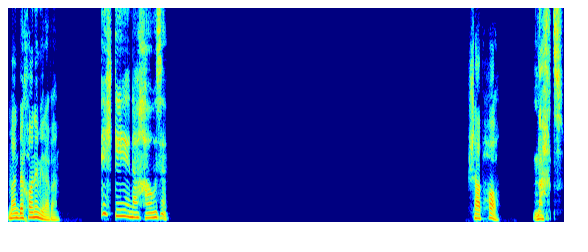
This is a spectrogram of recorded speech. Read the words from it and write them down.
من به خانه می روم. Ich gehe nach Hause. شبها، Nachts,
